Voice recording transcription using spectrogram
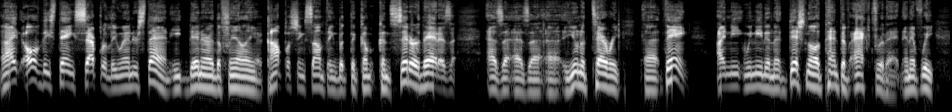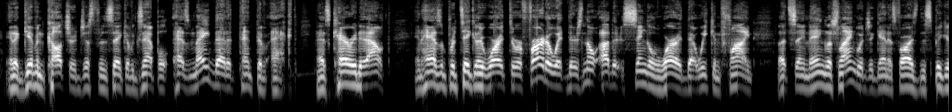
I, all of these things separately, we understand. Eat dinner, the feeling, accomplishing something, but to com- consider that as a, as a, as a, a unitary uh, thing. I need, we need an additional attentive act for that. And if we, in a given culture, just for the sake of example, has made that attentive act, has carried it out, and has a particular word to refer to it, there's no other single word that we can find, let's say in the English language, again, as far as the speaker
